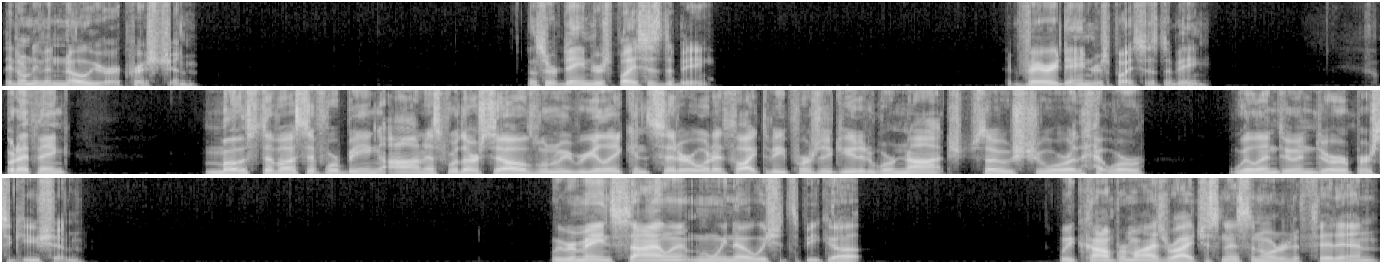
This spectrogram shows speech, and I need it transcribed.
they don't even know you're a Christian. Those are dangerous places to be. Very dangerous places to be. But I think most of us, if we're being honest with ourselves, when we really consider what it's like to be persecuted, we're not so sure that we're willing to endure persecution. We remain silent when we know we should speak up. We compromise righteousness in order to fit in.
